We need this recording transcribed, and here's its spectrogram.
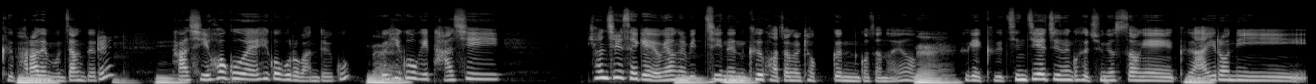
그 발화된 음. 문장들을 음. 다시 허구의 희곡으로 만들고 네. 그 희곡이 다시 현실 세계에 영향을 음, 미치는 음. 그 과정을 겪은 거잖아요. 네. 그게 그 진지해지는 것의 중요성의 그 음. 아이러니처럼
